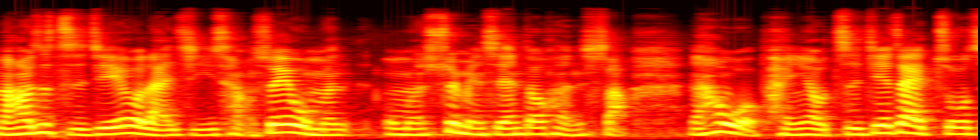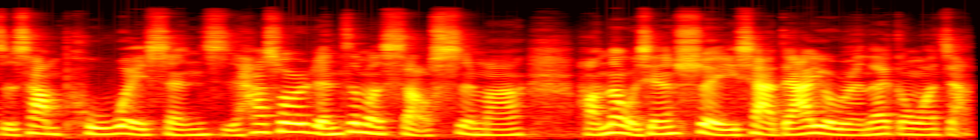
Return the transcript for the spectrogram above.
然后就直接又来机场，所以我们我们睡眠时间都很少。然后我朋友直接在桌子上铺卫生纸，他说人这么少是吗？好，那我先睡一下，等下有人再跟我讲。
